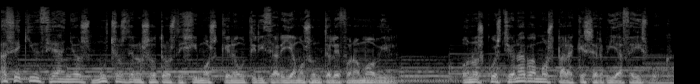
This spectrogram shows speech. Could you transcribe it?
Hace 15 años muchos de nosotros dijimos que no utilizaríamos un teléfono móvil o nos cuestionábamos para qué servía Facebook.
